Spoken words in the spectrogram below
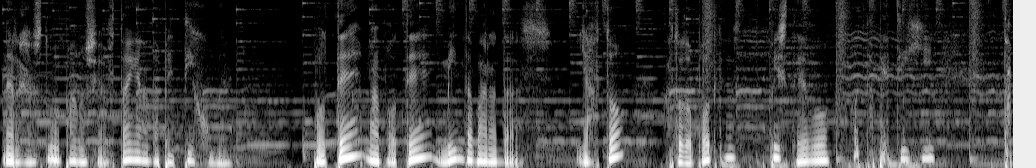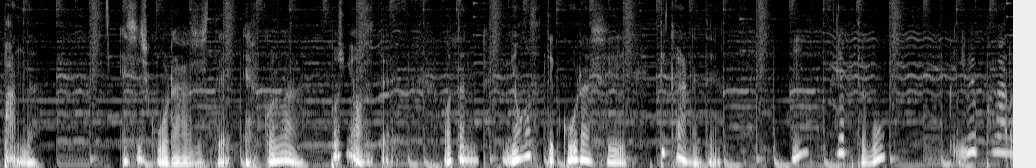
να εργαστούμε πάνω σε αυτά για να τα πετύχουμε. Ποτέ μα ποτέ μην τα παρατάς. Γι' αυτό αυτό το podcast πιστεύω ότι θα πετύχει τα πάντα. Εσείς κουράζεστε εύκολα; Πώς νιώθετε; Όταν νιώθετε κούραση, τι κάνετε; Μ; Για πείτε μου. Είμαι πάρα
